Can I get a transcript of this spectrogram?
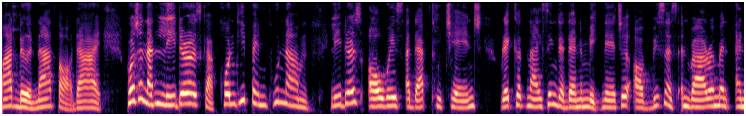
มารถเดินหน้าต่อได้ เพราะฉะนั้น leaders ค่ะ คนที่เป็นผู้นำ leaders always adapt to change recognizing the dynamic nature of business environment and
